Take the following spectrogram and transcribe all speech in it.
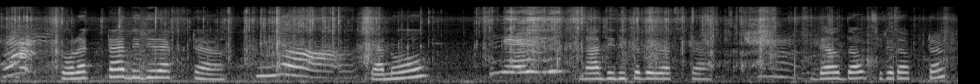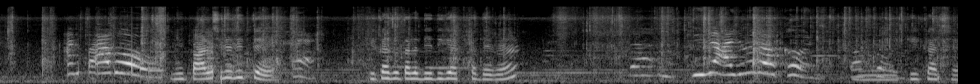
হ্যাঁ। তোর একটা দিদির একটা। না। কেন? না দিদিকে দেবে একটা। দাও দাও ছিঁড়ে দাও একটা। আমি পাবো তুমি পারো ছিঁড়ে দিতে? হ্যাঁ। ঠিক আছে তাহলে দিদিকে একটা দেবে হ্যাঁ? ঠিক আছে।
